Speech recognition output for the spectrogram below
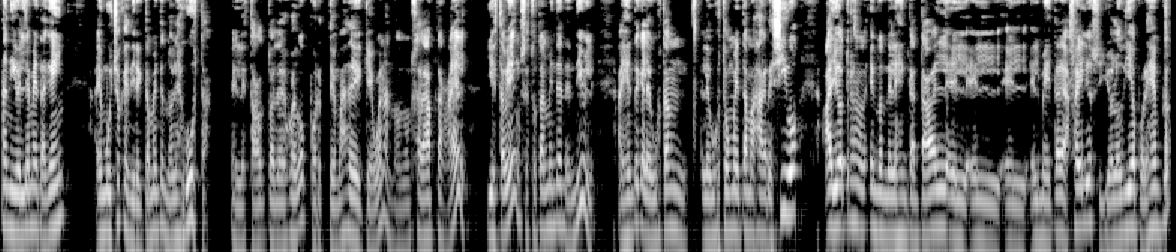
a nivel de metagame. Hay muchos que directamente no les gusta el estado actual del juego por temas de que, bueno, no, no se adaptan a él. Y está bien, es totalmente entendible. Hay gente que le, gustan, le gusta un meta más agresivo. Hay otros en donde les encantaba el, meta de Aphelios. Y yo lo odié, por ejemplo.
